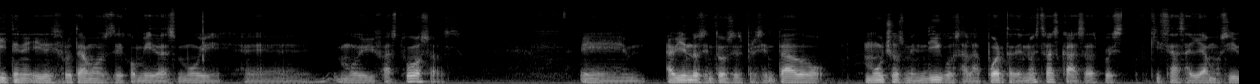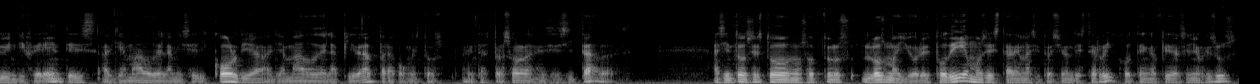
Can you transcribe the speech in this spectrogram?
y, disfrutamos de comidas muy, eh, muy fastuosas. Eh, habiéndose entonces presentado muchos mendigos a la puerta de nuestras casas, pues quizás hayamos sido indiferentes al llamado de la misericordia, al llamado de la piedad para con estos, estas personas necesitadas. Así entonces todos nosotros, los mayores, podríamos estar en la situación de este rico, tenga piedad el Señor Jesús.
